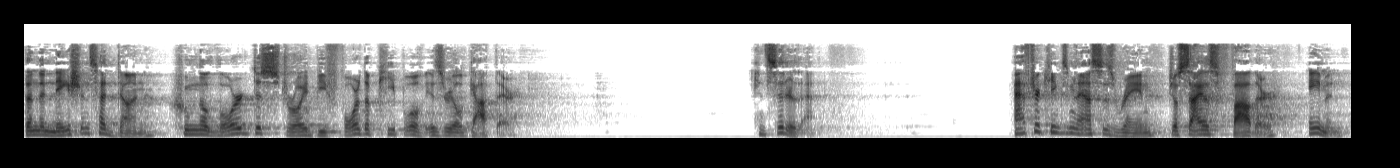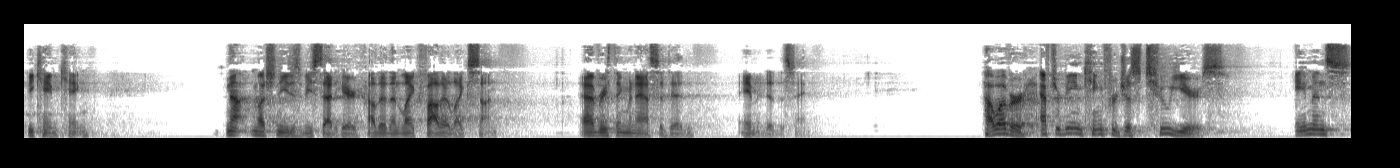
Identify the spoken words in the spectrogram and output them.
than the nations had done, whom the Lord destroyed before the people of Israel got there. Consider that. After King Manasseh's reign, Josiah's father, Amon, became king. Not much needs to be said here, other than like father, like son. Everything Manasseh did, Amon did the same. However, after being king for just two years, Amon's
